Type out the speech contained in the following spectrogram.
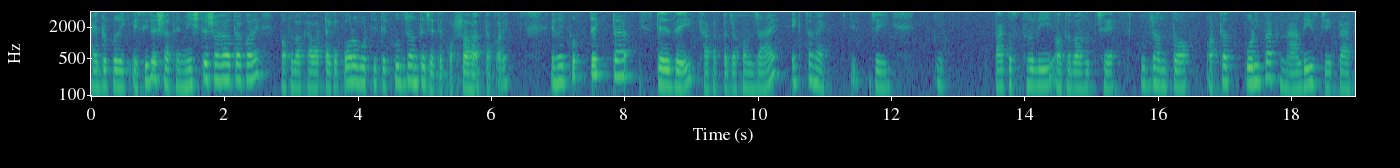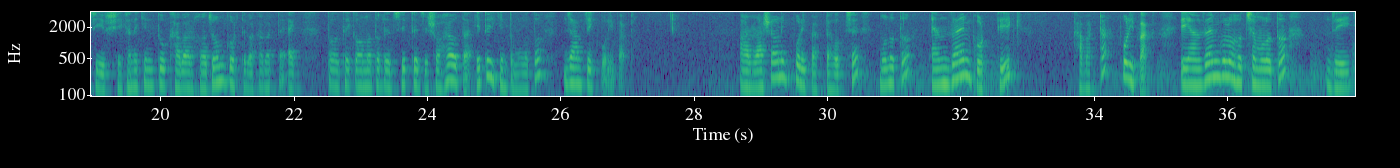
হাইড্রোক্লোরিক অ্যাসিডের সাথে মিশতে সহায়তা করে অথবা খাবারটাকে পরবর্তীতে ক্ষুদ্রান্তে যেতে সহায়তা করে। এভাবে প্রত্যেকটা স্টেজেই খাবারটা যখন যায়, একটা না যেই পাকস্থলী অথবা হচ্ছে ক্ষুদ্রান্ত অর্থাৎ পরিপাক নালীর যে প্রাচীর, সেখানে কিন্তু খাবার হজম করতে বা খাবারটা এক তল থেকে অন্য তলে যেতে যে সহায়তা, এটাই কিন্তু মূলত যান্ত্রিক পরিপাক। আর রাসায়নিক পরিপাকটা হচ্ছে মূলত এনজাইম কর্তৃক খাবারটা পরিপাক। এই এনজাইমগুলো হচ্ছে মূলত যেই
